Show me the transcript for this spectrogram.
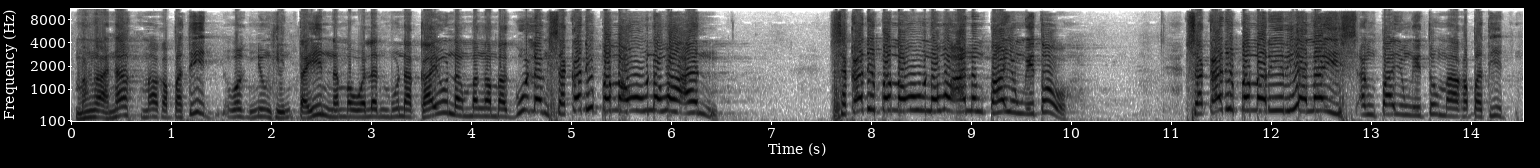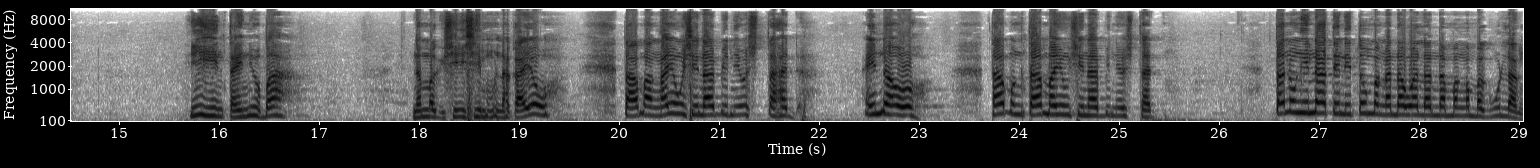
Mga anak, mga kapatid, huwag niyong hintayin na mawalan muna kayo ng mga magulang sa kanil pa maunawaan. Sa kanil pa maunawaan ang payong ito. Sa kanil pa marirealize ang payong ito, mga kapatid. Hihintayin niyo ba na magsisi muna kayo? Tama nga yung sinabi ni Ustad. Ay nao, tamang-tama yung sinabi ni Ustad. Tanungin natin itong mga nawalan ng mga magulang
